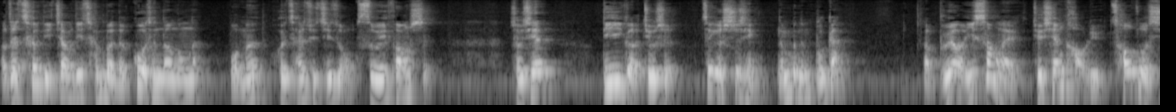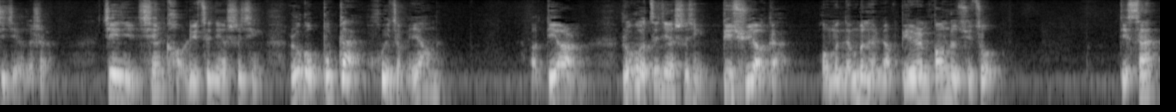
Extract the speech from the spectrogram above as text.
而在彻底降低成本的过程当中呢，我们会采取几种思维方式。首先，第一个就是这个事情能不能不干，啊，不要一上来就先考虑操作细节的事儿，建议先考虑这件事情如果不干会怎么样呢？啊，第二，如果这件事情必须要干，我们能不能让别人帮着去做？第三，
